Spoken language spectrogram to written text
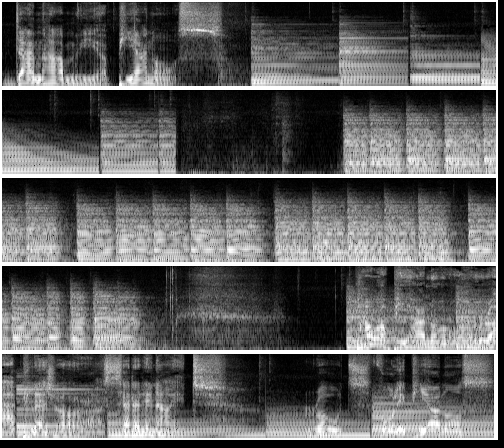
Dann haben wir Pianos. Piano, Raw Pleasure, Saturday Night, Rhodes, Volley Pianos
